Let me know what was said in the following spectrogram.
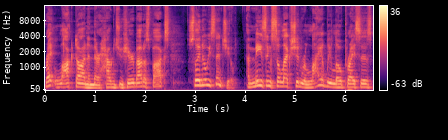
Write locked on in their How Did You Hear About Us box so they know we sent you. Amazing selection, reliably low prices,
